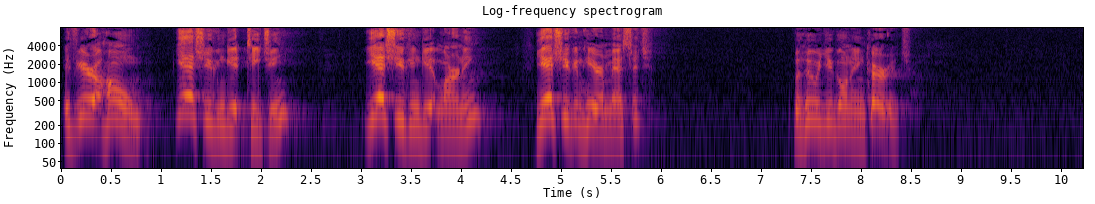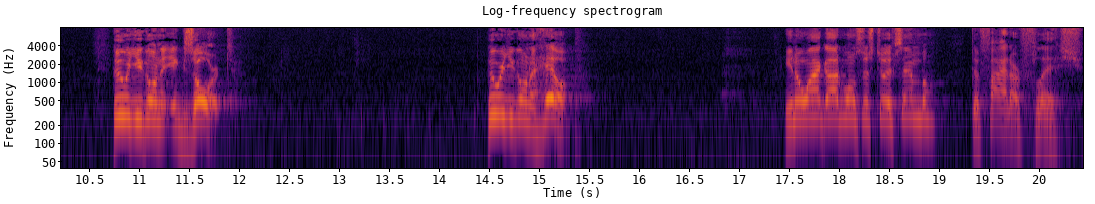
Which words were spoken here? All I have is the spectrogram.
If you're at home, yes, you can get teaching. Yes, you can get learning. Yes, you can hear a message. But who are you going to encourage? Who are you going to exhort? Who are you going to help? You know why God wants us to assemble? To fight our flesh.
